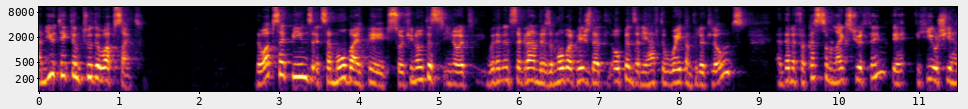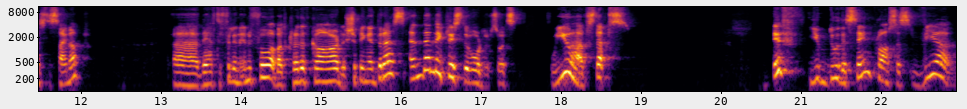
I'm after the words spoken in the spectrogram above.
and you take them to the website. The website means it's a mobile page. So if you notice, you know, it, within Instagram, there's a mobile page that opens and you have to wait until it loads. And then if a customer likes your thing, they, he or she has to sign up. Uh, they have to fill in info about credit card, the shipping address, and then they place the order. So it's you have steps. If you do the same process via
